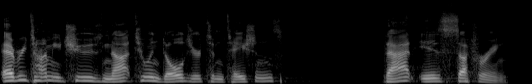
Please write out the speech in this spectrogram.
Every time you choose not to indulge your temptations, that is suffering.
